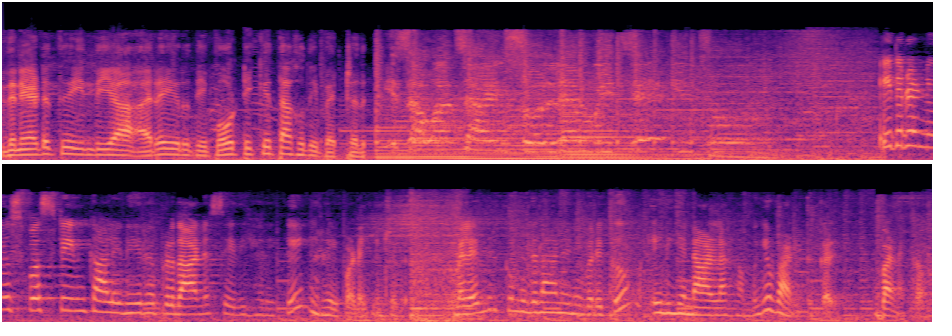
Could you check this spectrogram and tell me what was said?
இதனையடுத்து இந்தியா அரையிறுதி போட்டிக்கு தகுதி பெற்றது. இதுடன் நியூஸ் பஸ்டின் காலை நேர பிரதான செய்தி அறிக்கை நிறைவடைகின்றது மலர்ந்திருக்கும் இதனால் அனைவருக்கும் இனிய நாளாக அமைய வாழ்த்துக்கள். வணக்கம்.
